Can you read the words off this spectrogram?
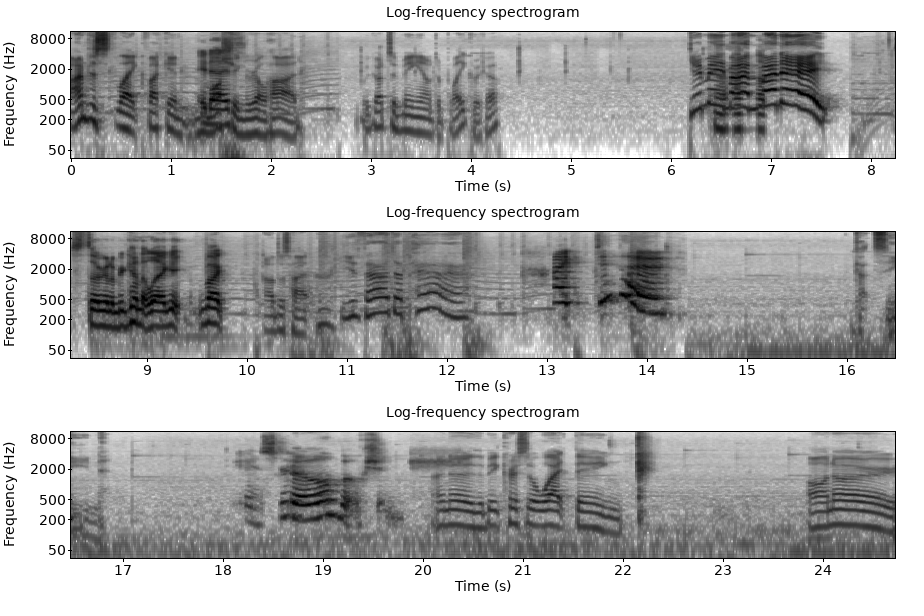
I'm just like fucking Hey, Dice. moshing real hard. We got to being able to play quicker. Give me Uh, my uh, uh. money! Still gonna be kinda laggy. Fuck. I'll just hide. You found a pair. I did. Cutscene. In slow motion. I know the big crystal white thing. Oh no.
